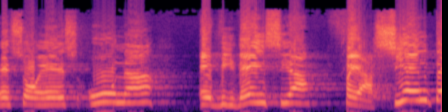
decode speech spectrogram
eso es una evidencia fehaciente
